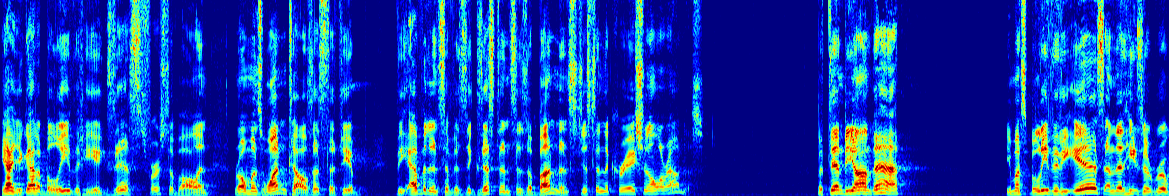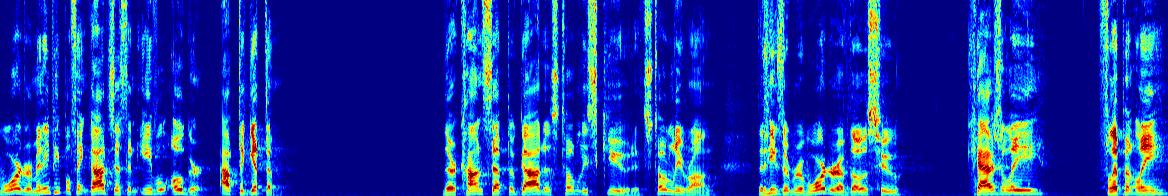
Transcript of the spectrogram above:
Yeah, you got to believe that he exists, first of all. And Romans 1 tells us that the, the evidence of his existence is abundance just in the creation all around us. But then beyond that, you must believe that he is and that he's a rewarder. Many people think God's just an evil ogre out to get them. Their concept of God is totally skewed, it's totally wrong. That he's a rewarder of those who casually, flippantly,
